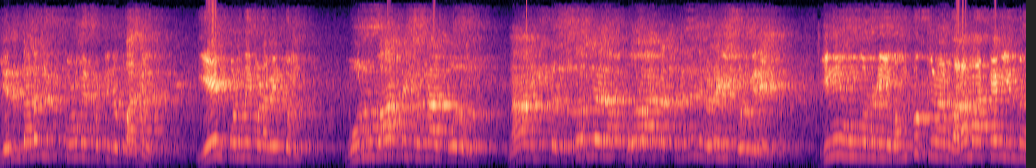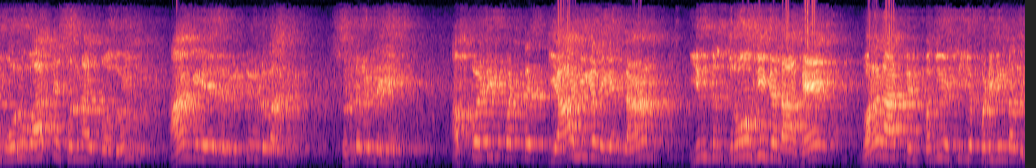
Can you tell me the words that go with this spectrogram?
எந்த அளவிற்கு கொடுமைப்பட்டிருப்பார்கள்? ஏன் கொடுமைப்பட வேண்டும்? ஒரு வார்த்தை சொன்னால் போதும். நான் இந்த சுதந்திர போராட்டத்திலிருந்து விலகிக் கொள்கிறேன். இனி உங்களுடைய வம்புக்கு நான் வரமாட்டேன் என்று ஒரு வார்த்தை சொன்னால் போதும் ஆங்கிலேயர்கள் விட்டு விடுவார்கள். சொல்லவில்லையே. அப்படிப்பட்ட தியாகிகளை எல்லாம் இன்று துரோகிகளாக வரலாற்றில் பதிவு செய்யப்படுகின்றது.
